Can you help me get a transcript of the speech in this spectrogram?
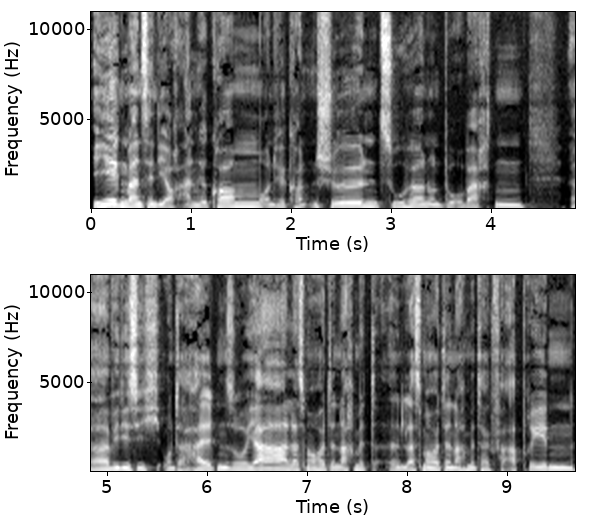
irgendwann sind die auch angekommen und wir konnten schön zuhören und beobachten, äh, wie die sich unterhalten, so, ja, lass mal, heute Nachmittag, äh, lass mal heute Nachmittag verabreden,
